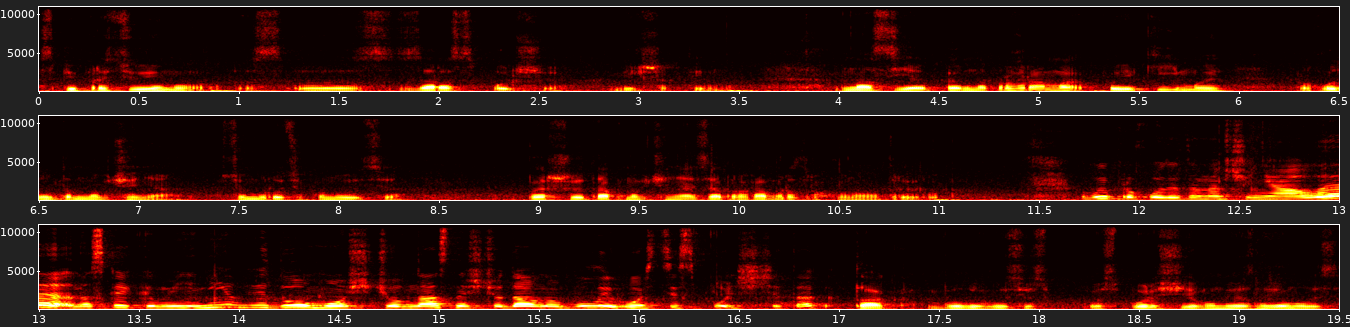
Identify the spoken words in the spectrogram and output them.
Співпрацюємо з, е, з- зараз з Польщею більш активно. У нас є певна програма, по якій ми проходимо там навчання. В цьому році планується перший етап навчання. Ця програма розрахована на три роки. Ви проходите навчання, але наскільки мені відомо, що в нас нещодавно були гості з Польщі, так? Так, були гості з, з Польщі, вони ознайомились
